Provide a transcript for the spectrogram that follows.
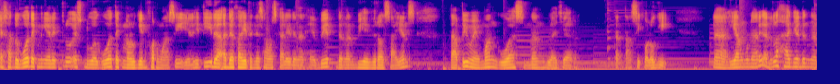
S1 gue teknik elektro, S2 gue teknologi informasi, jadi tidak ada kaitannya sama sekali dengan habit, dengan behavioral science, tapi memang gue senang belajar tentang psikologi. Nah, yang menarik adalah hanya dengan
